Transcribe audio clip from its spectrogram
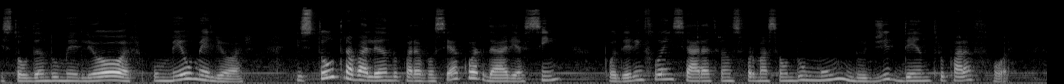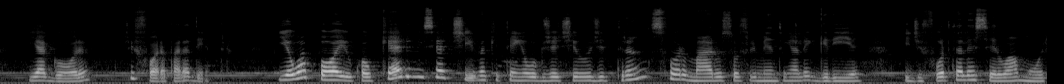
Estou dando o melhor, o meu melhor. Estou trabalhando para você acordar e assim poder influenciar a transformação do mundo de dentro para fora e agora de fora para dentro. E eu apoio qualquer iniciativa que tenha o objetivo de transformar o sofrimento em alegria e de fortalecer o amor.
